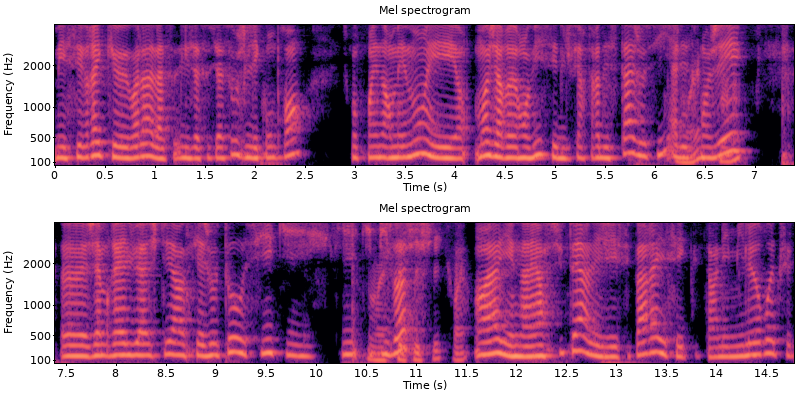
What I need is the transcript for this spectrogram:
Mais c'est vrai que, voilà, la- les associations, je les comprends. Je comprends énormément. Et moi, j'aurais envie, c'est de lui faire faire des stages aussi à Ouais, l'étranger. Euh, j'aimerais lui acheter un siège auto aussi qui, qui, qui Ouais, pivote. spécifique, ouais. Ouais, il y en a un super c'est pareil, c'est c'est dans les 1000 euros, etc.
